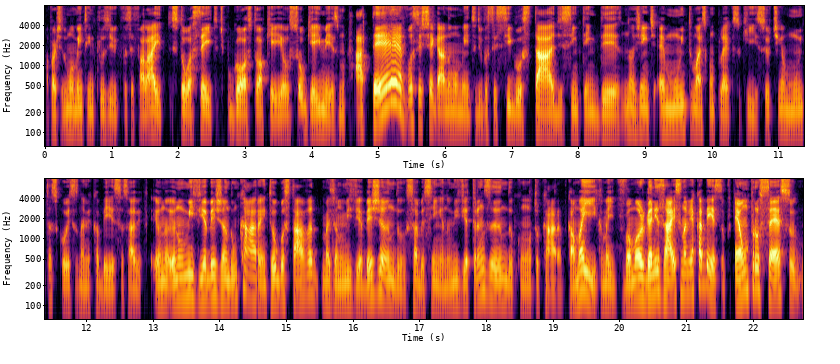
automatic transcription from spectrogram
A partir do momento, inclusive, que você fala, ai, estou aceito, tipo, gosto, ok, eu sou gay mesmo. Até você chegar no momento de você se gostar, de se entender. Não, gente, é muito mais complexo que isso. Eu tinha muitas coisas na minha cabeça, sabe? Eu não, eu não me via beijando um cara, então eu gostava, mas eu não me via beijando, sabe assim? Eu não me via transando com outro cara. Calma aí, calma aí. Vamos organizar isso na minha cabeça. É um processo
